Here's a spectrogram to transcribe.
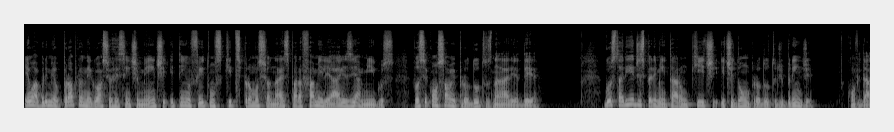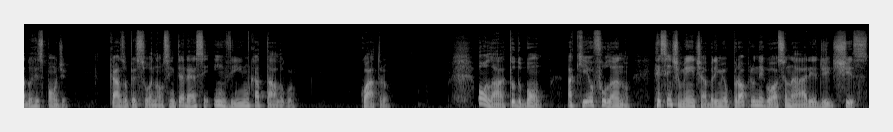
Eu abri meu próprio negócio recentemente e tenho feito uns kits promocionais para familiares e amigos. Você consome produtos na área de. Gostaria de experimentar um kit e te dou um produto de brinde? Convidado responde: Caso a pessoa não se interesse, envie um catálogo. 4. Olá, tudo bom? Aqui é o Fulano. Recentemente abri meu próprio negócio na área de X.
